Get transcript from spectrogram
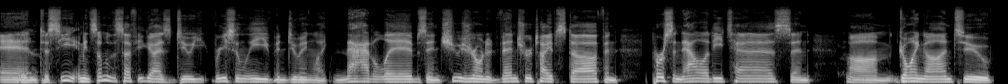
And Yeah. to see, I mean, some of the stuff you guys do recently, you've been doing like Mad Libs and choose your own adventure type stuff and personality tests and Mhm. um, going on to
